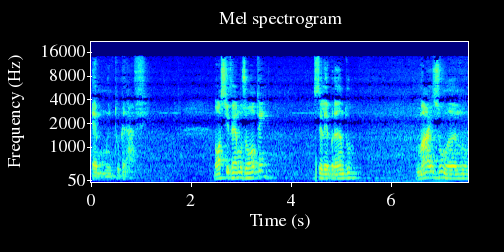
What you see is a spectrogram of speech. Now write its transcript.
é muito grave. Nós tivemos ontem celebrando mais um ano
